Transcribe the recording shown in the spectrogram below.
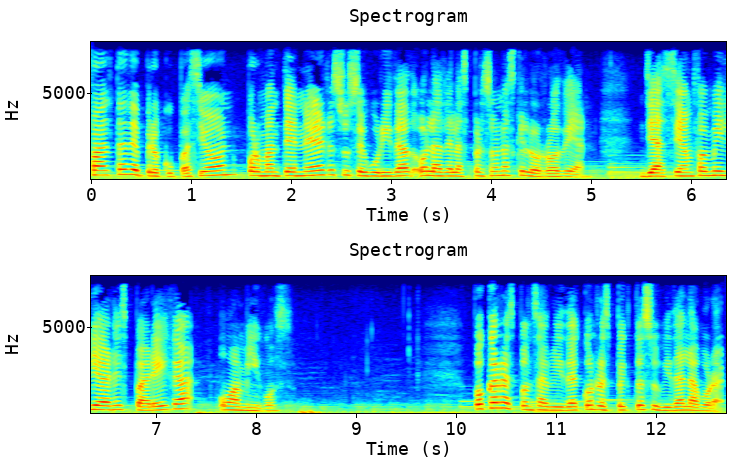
falta de preocupación por mantener su seguridad o la de las personas que lo rodean, ya sean familiares, pareja o amigos. Poca responsabilidad con respecto a su vida laboral,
